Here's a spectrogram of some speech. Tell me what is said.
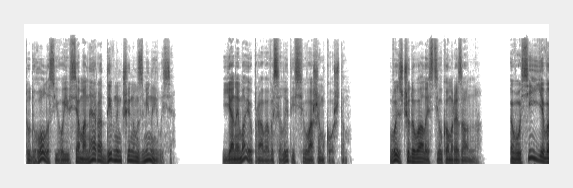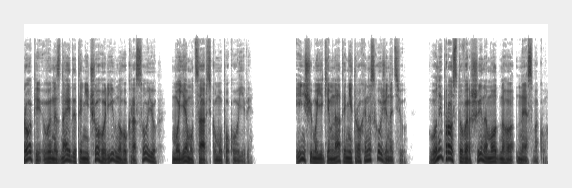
тут голос його і вся манера дивним чином змінилися. Я не маю права веселитись вашим коштом. Ви зчудувались цілком резонно. В усій Європі ви не знайдете нічого рівного красою моєму царському покоєві. Інші мої кімнати нітрохи не схожі на цю, вони просто вершина модного несмаку.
